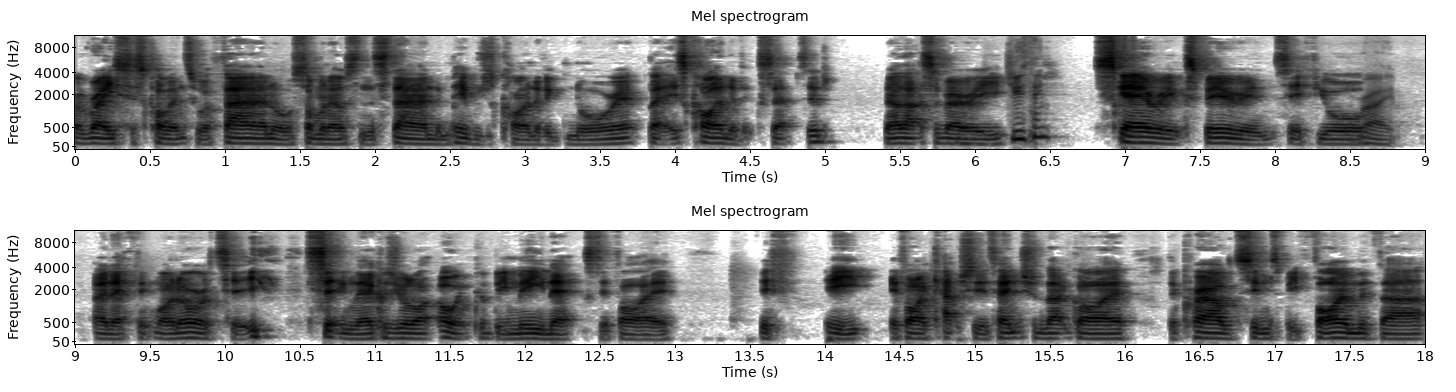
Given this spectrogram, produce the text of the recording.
a racist comment to a fan or someone else in the stand, and people just kind of ignore it, but it's kind of accepted. Now, that's a very Do you think? scary experience if you're Right. an ethnic minority sitting there because you're like, oh, it could be me next if I if he if I catch the attention of that guy. The crowd seems to be fine with that.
